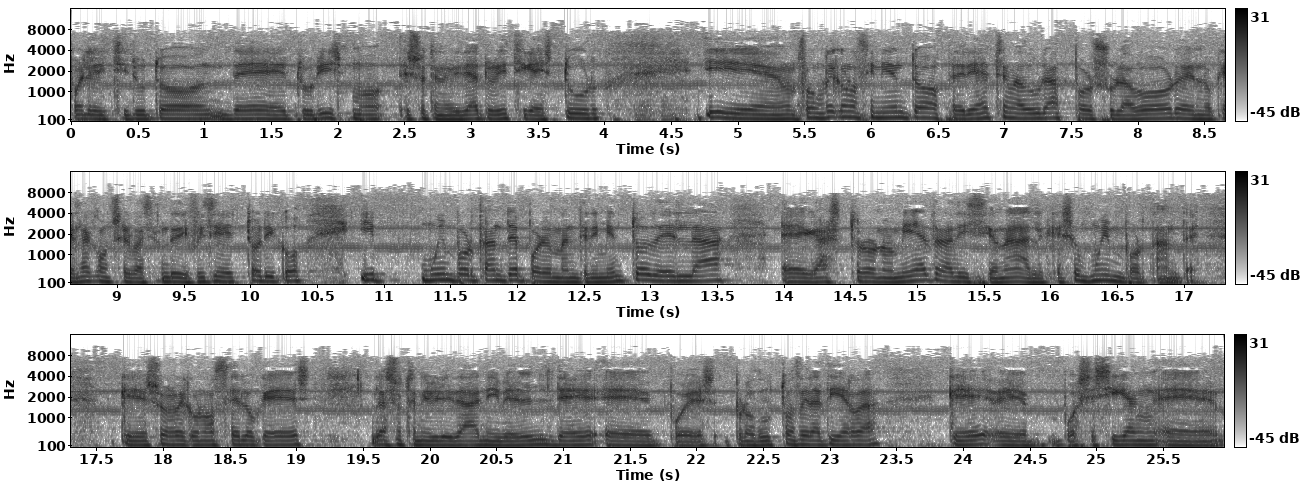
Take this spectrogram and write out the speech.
por el Instituto de Turismo de Sostenibilidad Turística ISTUR. Y eh, fue un reconocimiento a Hospederías Extremadura por su labor en lo que es la conservación de edificios históricos y muy importante por el mantenimiento de la eh, gastronomía tradicional, que eso es muy importante que eso reconoce lo que es la sostenibilidad a nivel de eh, pues productos de la tierra que eh, pues se sigan eh,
